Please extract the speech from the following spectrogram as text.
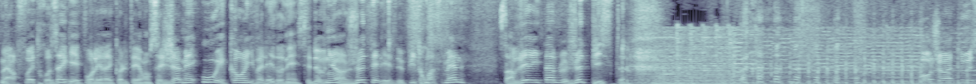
Mais alors, faut être aux aguets pour les récolter. On sait jamais où et quand il va les donner. C'est devenu un jeu télé depuis trois semaines. C'est un véritable jeu de piste. Bonjour à tous.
